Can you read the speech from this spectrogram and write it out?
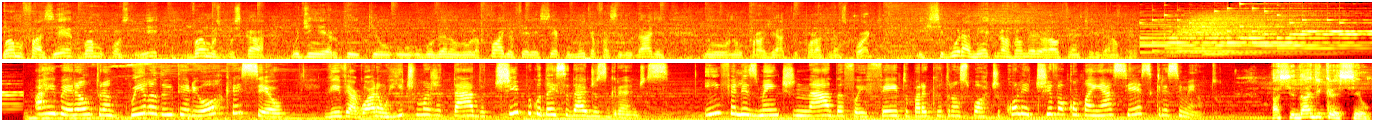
Vamos fazer, vamos construir, vamos buscar o dinheiro que, que o, o governo Lula pode oferecer com muita facilidade no, no projeto Pro Transporte e seguramente nós vamos melhorar o trânsito de Ribeirão Preto. A Ribeirão tranquila do interior cresceu. Vive agora um ritmo agitado típico das cidades grandes. Infelizmente, nada foi feito para que o transporte coletivo acompanhasse esse crescimento. A cidade cresceu,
